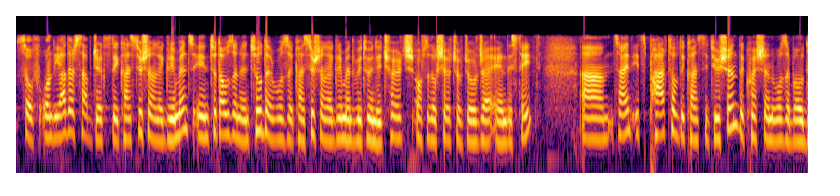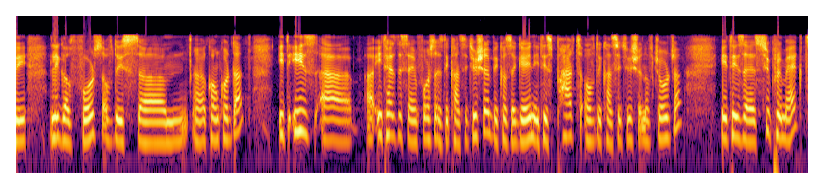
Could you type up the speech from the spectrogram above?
So on the other subjects, the constitutional agreement, in 2002 there was a constitutional agreement between the Church, Orthodox Church of Georgia and the state. Um, signed. It's part of the constitution. The question was about the legal force of this um, uh, concordat. It is. Uh, uh, it has the same force as the constitution because again, it is part of the constitution of Georgia. It is a supreme act,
